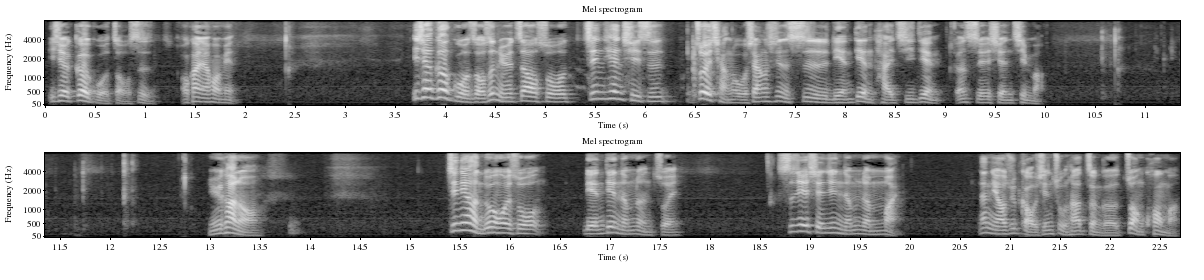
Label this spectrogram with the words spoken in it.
一些个股走势，我看一下画面，一些个股走势，你会知道说，今天其实最强的，我相信是联电、台积电跟世界先进嘛。你会看哦，今天很多人会说，联电能不能追？世界先进能不能买？那你要去搞清楚它整个状况嘛。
